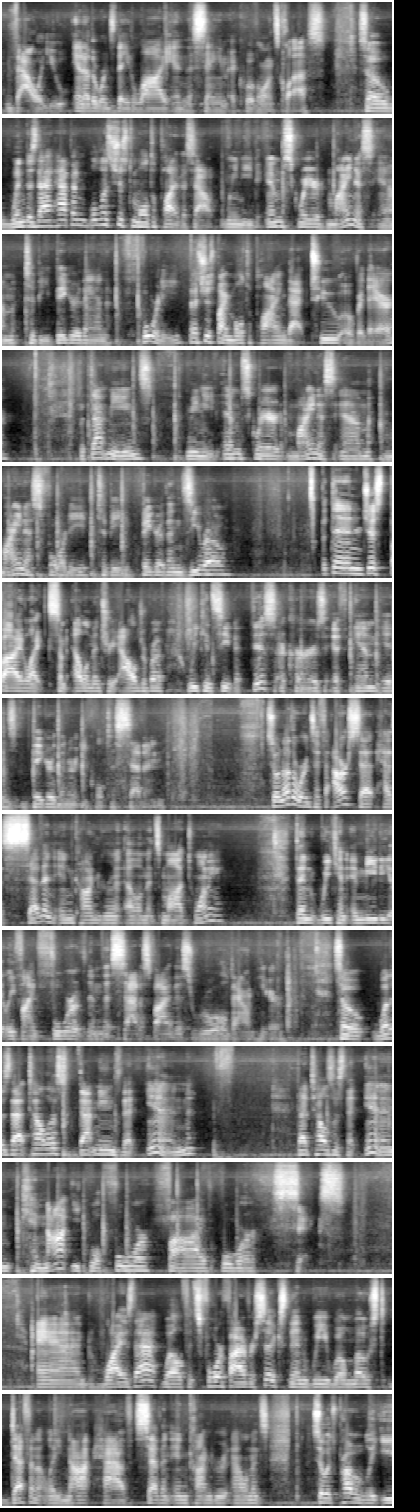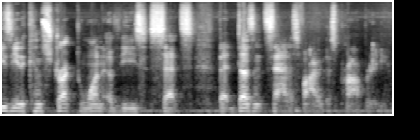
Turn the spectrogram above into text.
value. In other words, they lie in the same equivalence class. So when does that happen? Well, let's just multiply this out. We need m squared minus m to be bigger than 40. That's just by multiplying that 2 over there. But that means we need m squared minus m minus 40 to be bigger than 0. But then just by like some elementary algebra, we can see that this occurs if m is bigger than or equal to 7. So in other words, if our set has 7 incongruent elements mod 20, then we can immediately find four of them that satisfy this rule down here. So what does that tell us? That means that n, that tells us that n cannot equal 4, 5, or 6. And why is that? Well, if it's four, five, or six, then we will most definitely not have seven incongruent elements. So it's probably easy to construct one of these sets that doesn't satisfy this property.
